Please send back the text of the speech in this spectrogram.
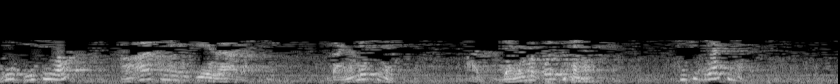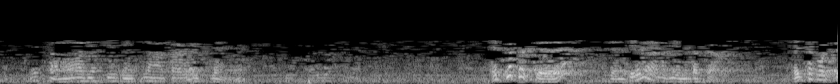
මේ කිසිවක් ආත්මය කියලා ගන්නෙත් නෑ දැනුමකුත් නෑ කිසි දෙයක් නෑ මේ සමාධියේ දේශන ආකාරය කියන්නේ එතකොට දැන් තේරෙන්නේ මොකක්ද එතකොට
